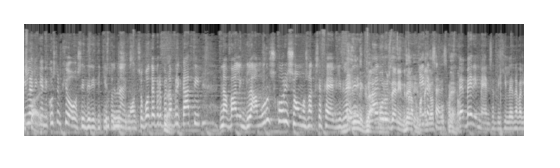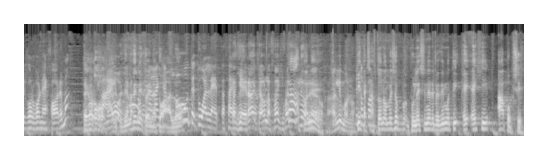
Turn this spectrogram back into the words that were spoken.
Χίλαρη πάει. γενικώς είναι πιο συντηρητική στον Ρουτινάκι. ντύσιμό της. Οπότε έπρεπε Ναι. να βρει κάτι να βάλει γκλάμουρ χωρίς όμως να ξεφεύγει. Δηλαδή, είναι glamour. Γκλάμουρος δεν είναι. Μπράβο, Κοίταξε, Παναγιώτη μου, ρε, ευχαριστώ. δεν περιμένεις από τη Χίλαρη να βάλει γοργονέ φόρεμα. Ε, όχι. Πάει. Ναι, παιδί μου, δεν είναι το ένα το άλλο. Ούτε τουαλέτα θα Τα έβαζε. γεράκια, όλα αυτά έχει βάλει Κάτι, πολύ ωραίο. ναι. Αλίμονο. Κοίταξε, αυτό νομίζω που που λες είναι ρε παιδί μου ότι ε, έχει άποψη.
